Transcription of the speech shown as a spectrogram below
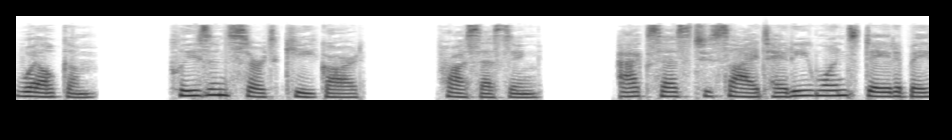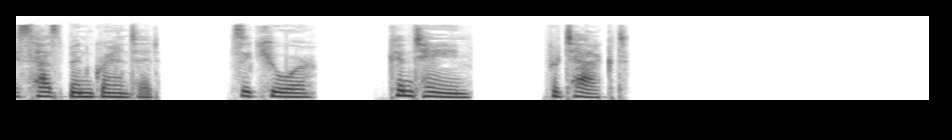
Welcome. Please insert keycard. Processing. Access to Site 81's database has been granted. Secure. Contain. Protect.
